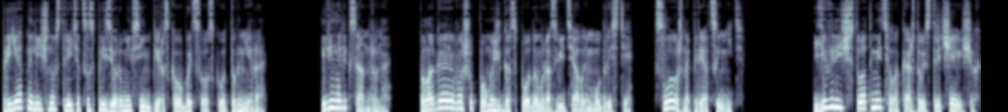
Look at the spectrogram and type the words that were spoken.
приятно лично встретиться с призерами всеимперского бойцовского турнира. Ирина Александровна, полагаю, вашу помощь господам в развитии алой мудрости сложно переоценить. Ее Величество отметило каждого из встречающих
